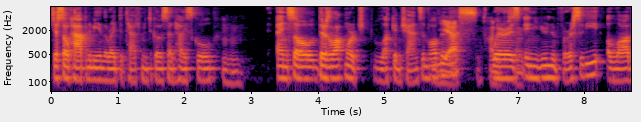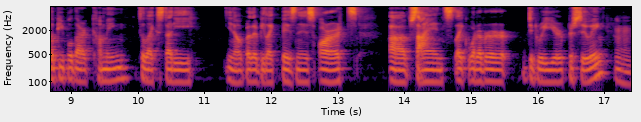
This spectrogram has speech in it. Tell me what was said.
just so happened to be in the right detachment to go to said high school. Mm-hmm. And so there's a lot more ch- luck and chance involved in that. yes. 100%. Whereas in university, a lot of the people that are coming to like study, you know, whether it be like business, arts, uh, science, like whatever degree you're pursuing, Mhm.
